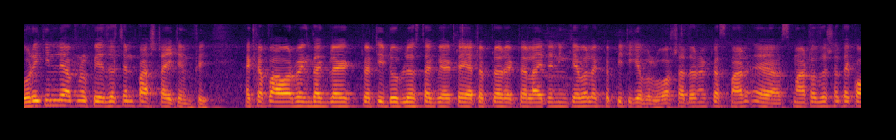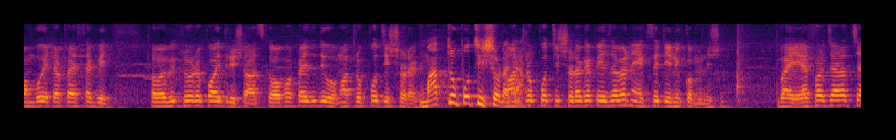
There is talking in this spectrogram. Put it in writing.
ঘড়ি কিনলে আপনার পেয়ে যাচ্ছেন পাঁচটা আইটেম ফ্রি একটা পাওয়ার ব্যাংক থাকবে একটা টি ডব্লিউএস থাকবে একটা অ্যাডাপ্টার একটা লাইটেনিং কেবল একটা পিটি কেবল অসাধারণ একটা স্মার্ট স্মার্ট ওয়াচের সাথে কম্বো এটার প্রাইস থাকবে সবাই বিক্রি করে পঁয়ত্রিশশো। আজকে অফার প্রাইসে দিব মাত্র পঁচিশশো টাকা। মাত্র পঁচিশশো টাকা। মাত্র পঁচিশশো টাকা পেয়ে যাবেন এক্সিট ইউনিক কম্বিনেশন ভাই এরপর যারা হচ্ছে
